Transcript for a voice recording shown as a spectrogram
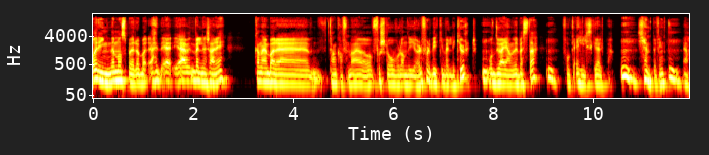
Og ring dem og spør. Og bare, jeg, jeg er veldig nysgjerrig. Kan jeg bare ta en kaffe med deg og forstå hvordan du gjør det? For det virker veldig kult, Mm. og du er en av de beste. Mm. Folk elsker å hjelpe. Mm. Kjempefint. Mm. Ja.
